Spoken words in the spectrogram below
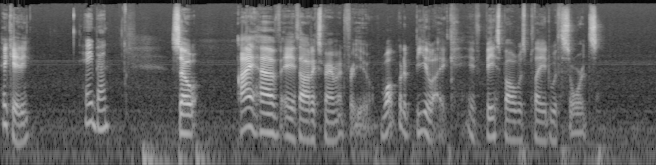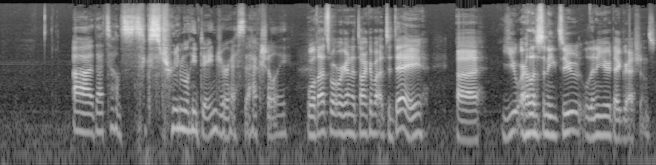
Hey, Katie. Hey, Ben. So, I have a thought experiment for you. What would it be like if baseball was played with swords? Uh, that sounds extremely dangerous, actually. Well, that's what we're going to talk about today. Uh, you are listening to Linear Digressions.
